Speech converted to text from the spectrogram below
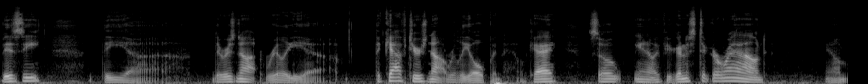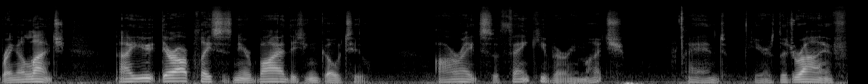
busy, the uh, there is not really uh, the cafeteria is not really open. Okay, so you know, if you're going to stick around, you know, bring a lunch. Now, you there are places nearby that you can go to. All right, so thank you very much. And here's the drive.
